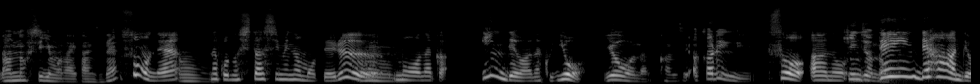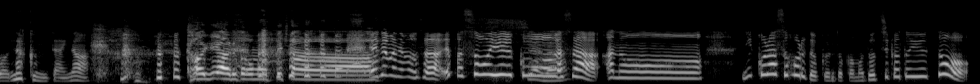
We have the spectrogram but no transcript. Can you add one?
何の不思議もない感じね、そうね、うん。この親しみの持てる、うん。もうなんか陰ではなく陽。ような感じ。明るい。そうあの近所の。デイン・デハーンではなくみたいな。影あると思ってきた でもでもさやっぱそういう子がさあのーニコラス・ホルト君とかもどっちかというと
